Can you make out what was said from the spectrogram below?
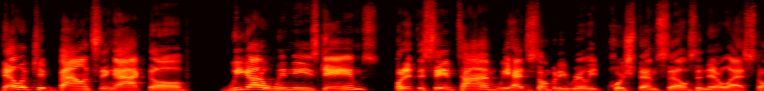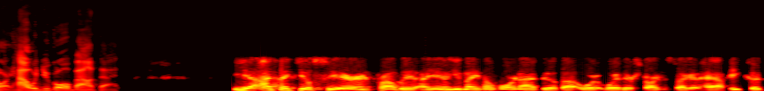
delicate balancing act of we got to win these games, but at the same time, we had somebody really push themselves in their last start. How would you go about that? Yeah, I think you'll see Aaron probably. Uh, you know, you may know more than I do about where, where they're starting the second half. He could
